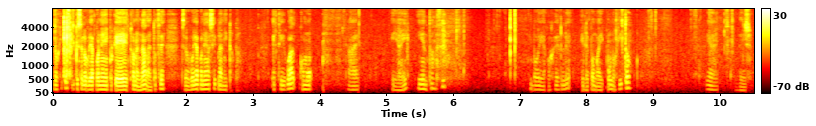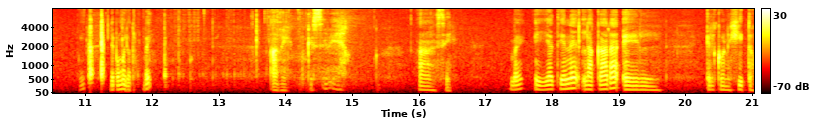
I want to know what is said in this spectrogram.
Los ojitos sí que se los voy a poner porque esto no es nada. Entonces se los voy a poner así planito. Este igual como ahí y ahí. Y entonces voy a cogerle y le pongo ahí un ojito le pongo el otro, ¿veis? A ver, que se vea. Así. ¿Veis? Y ya tiene la cara el, el conejito.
